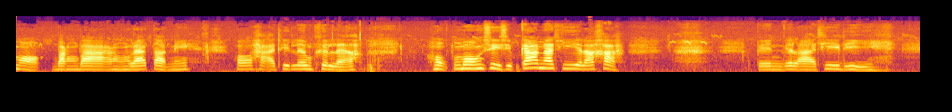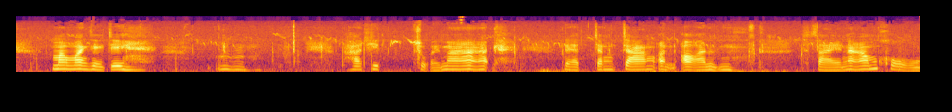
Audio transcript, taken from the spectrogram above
หมอกบางๆ และตอนนี้ ราะพระอาทิตย์เริ่มขึ้นแล้วหกโมงสี่สิบเก้านาทีแล้วค่ะ เป็นเวลาที่ดีมากๆจริงๆพระอาทิตย์สวยมาก แดดจางๆ อ่อนๆ สายน้ำโขง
